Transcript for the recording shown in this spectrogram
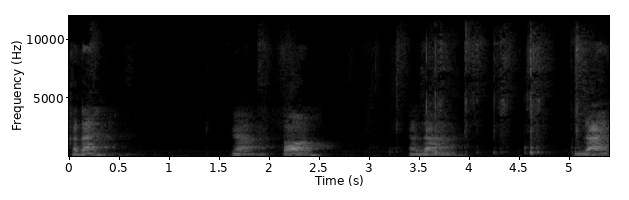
Cái đây gà to gà già dai.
